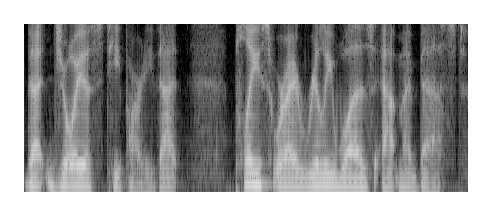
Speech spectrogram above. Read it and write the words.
that joyous tea party, that place where I really was at my best.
